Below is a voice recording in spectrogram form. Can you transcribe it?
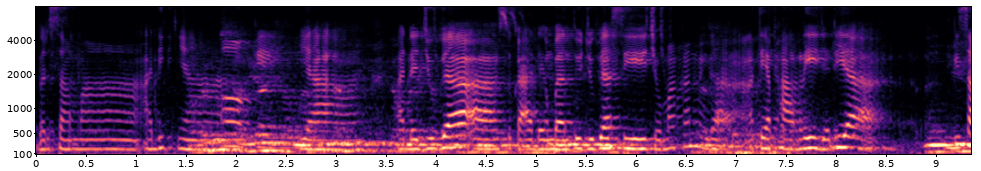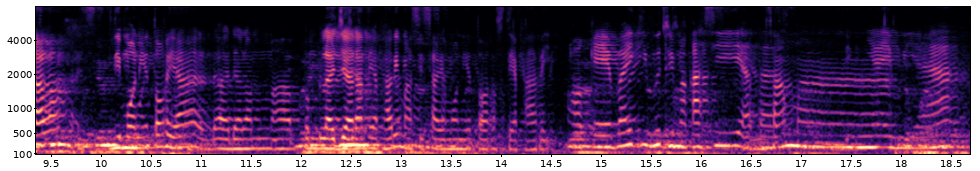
Bersama adiknya. Oke. Ya ada juga eh, suka ada yang bantu juga sih, cuma kan nggak tiap hari jadi ya bisa lah dimonitor ya da- dalam eh, pembelajaran tiap hari masih saya monitor setiap hari. Oke, baik Ibu terima kasih atas Sama-sama. ininya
